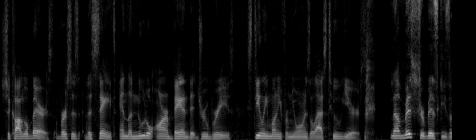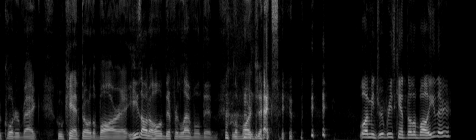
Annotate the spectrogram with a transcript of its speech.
Chicago Bears versus the Saints and the noodle arm bandit Drew Brees stealing money from New Orleans the last two years. Now, Mitch Trubisky's a quarterback who can't throw the ball. Right? He's on a whole different level than Lamar Jackson. Well, I mean, Drew Brees can't throw the ball either.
